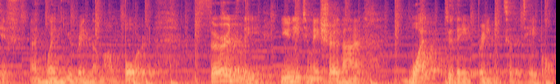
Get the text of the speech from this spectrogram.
if and when you bring them on board. Thirdly, you need to make sure that what do they bring to the table?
